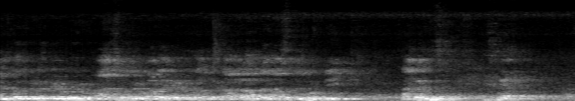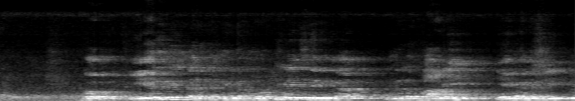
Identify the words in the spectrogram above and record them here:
അൻപത് കിടക്കയുള്ള ഒരു ആശുപത്രി വളരെ നമുക്ക് ആറാമത്തെ മാസത്തിൽ പൊട്ടി. തകർന്ന്. അപ്പോ ഏതെങ്കിലും തരത്തിൽ നിങ്ങളെ എങ്ങനെ ചെയ്യാം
